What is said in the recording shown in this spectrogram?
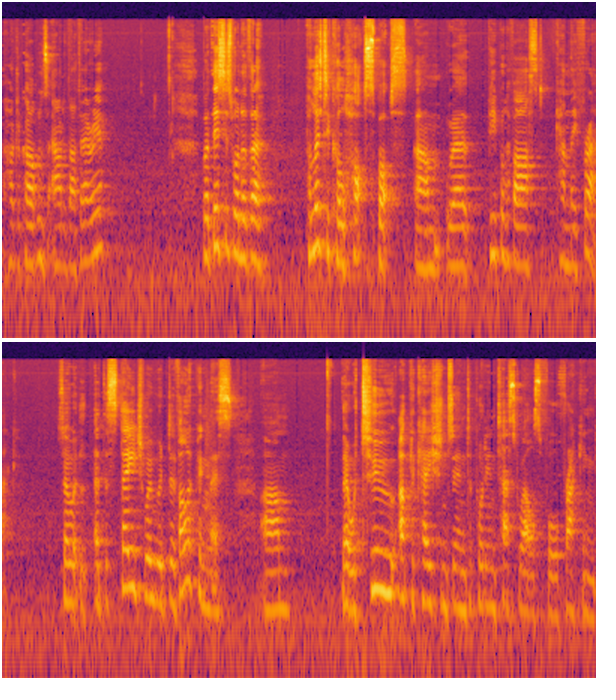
hydrocarbons out of that area. But this is one of the political hotspots um, where people have asked, can they frack? So at, at the stage we were developing this, um, there were two applications in to put in test wells for fracking.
